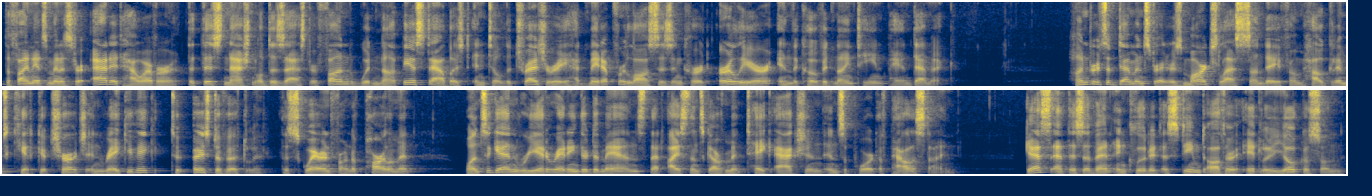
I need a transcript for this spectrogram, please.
The finance minister added, however, that this national disaster fund would not be established until the Treasury had made up for losses incurred earlier in the COVID 19 pandemic. Hundreds of demonstrators marched last Sunday from Hallgrímskirkja Church in Reykjavik to Austurvöllur, the square in front of Parliament, once again reiterating their demands that Iceland's government take action in support of Palestine. Guests at this event included esteemed author Illugi Jökulsson,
